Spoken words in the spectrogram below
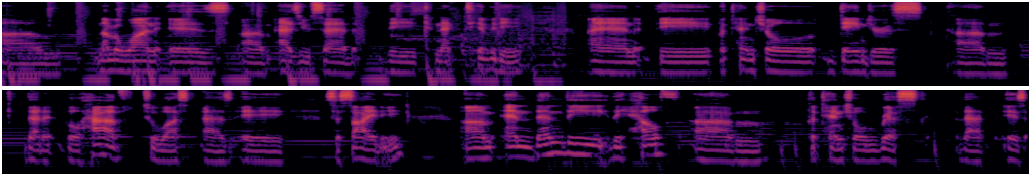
Um, number one is, um, as you said, the connectivity and the potential dangers um, that it will have to us as a society, um, and then the the health um, potential risk that is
